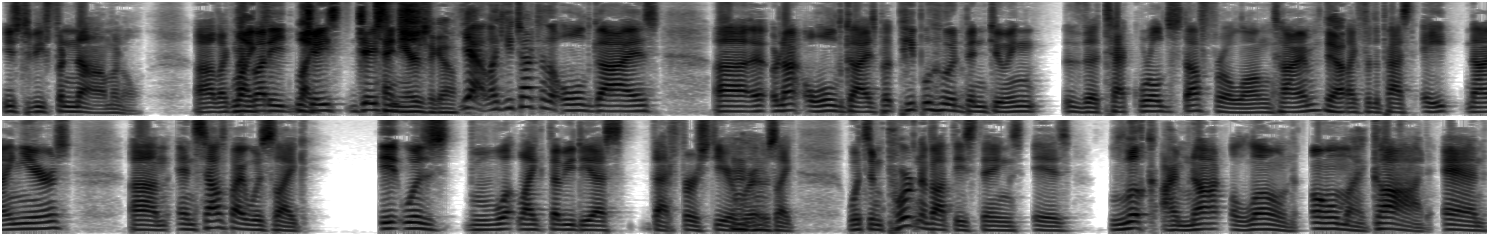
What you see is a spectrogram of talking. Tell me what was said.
used to be phenomenal. Uh, like my Like- buddy like Jason, Jason 10 years ago. Yeah, like you talk to the old guys, uh, or not old guys, but people who had been doing the tech world stuff for a long time, Yeah. like for the past eight, nine years. Um, and South by was like, it was what like WDS that first year, Mm-hmm. where it was like, what's important about these things is, look, I'm not alone. Oh my god, and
